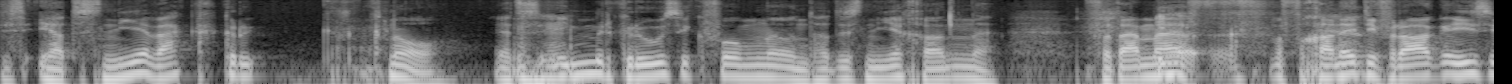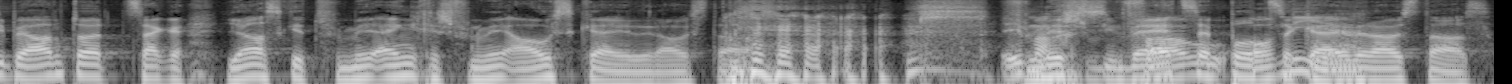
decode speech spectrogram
Ich habe das nie weggenommen. Ich habe das Mhm. immer grusig gefunden und habe das nie können. Von dem her f- kann ich die Frage easy beantworten und sagen, ja, es gibt für mich, eigentlich ist für mich alles geiler als das. Ich für mache mich es ist WC-Putzen geiler als das.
